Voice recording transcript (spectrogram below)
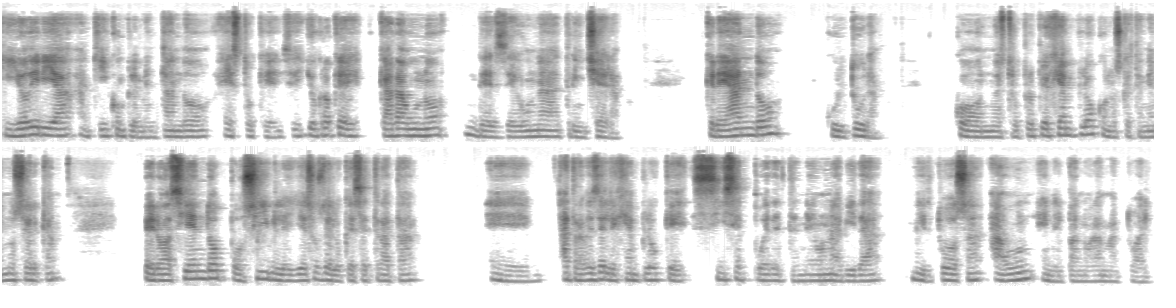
Y yo diría aquí, complementando esto que yo creo que cada uno desde una trinchera, creando cultura con nuestro propio ejemplo, con los que tenemos cerca, pero haciendo posible, y eso es de lo que se trata, eh, a través del ejemplo, que sí se puede tener una vida virtuosa aún en el panorama actual,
